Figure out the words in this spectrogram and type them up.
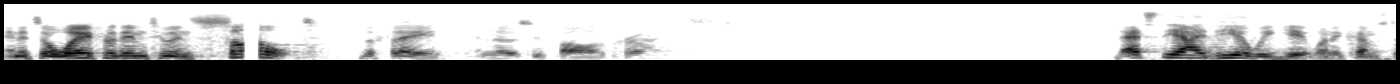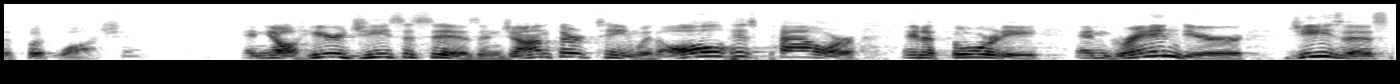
And it's a way for them to insult the faith and those who follow Christ. That's the idea we get when it comes to foot washing. And y'all, here Jesus is in John 13 with all his power and authority and grandeur. Jesus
